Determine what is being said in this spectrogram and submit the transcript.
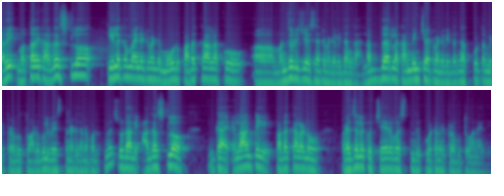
అది మొత్తానికి ఆగస్టులో కీలకమైనటువంటి మూడు పథకాలకు మంజూరు చేసేటువంటి విధంగా లబ్ధిదారులకు అందించేటువంటి విధంగా కూటమి ప్రభుత్వం అడుగులు వేస్తున్నట్టు కనపడుతుంది. చూడాలి ఆగస్టులో ఇంకా ఎలాంటి పథకాలను ప్రజలకు చేరవస్తుంది కూటమి ప్రభుత్వం అనేది.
